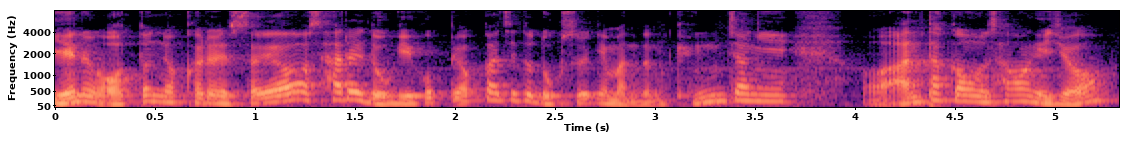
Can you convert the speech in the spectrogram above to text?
얘는 어떤 역할을 했어요? 살을 녹이고 뼈까지도 녹슬게 만든 굉장히 어, 안타까운 상황이죠.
